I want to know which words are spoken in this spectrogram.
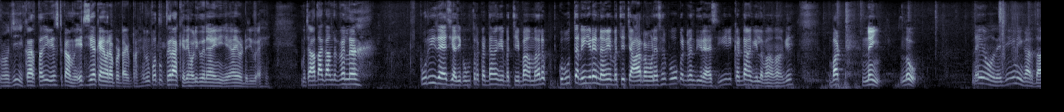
ਲੋ ਜੀ, ਕਰਤਾ ਜੀ ਵੇਸਟ ਕੰਮ। ਇਹ ਚ ਸੀਗਾ ਕੈਮਰਾ ਪ੍ਰੋਟੈਕਟਰ ਇਹਨੂੰ ਪੁੱਤ ਉੱਤੇ ਰੱਖੇ ਦੇ ਹੌਲੀ ਕਿਤੇ ਐ ਨਹੀਂ, ਐ ਉੱਡ ਜੂਗਾ ਇਹ। ਮਚਾਤਾ ਗੰਦ ਪਹਿਲਾਂ ਪੂਰੀ ਰਹਿ ਸੀ ਅੱਜ, ਕਬੂਤਰ ਕੱਢਾਂਗੇ ਬੱਚੇ ਬਾ ਮਤਲਬ ਕਬੂਤਰ ਨਹੀਂ, ਜਿਹੜੇ ਨਵੇਂ ਬੱਚੇ ਚਾਰ ਲਵਾਉਣੇ, ਸਿਰਫ ਉਹ ਕੱਢਣ ਦੀ ਰਹਿ ਸੀ ਵੀ ਕੱਢਾਂਗੇ, ਲਵਾਵਾਂਗੇ। ਬਟ ਨਹੀਂ ਲੋ ਨਹੀਂ ਹੋਦੇ ਜੀ ਨਹੀਂ ਕਰਦਾ।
